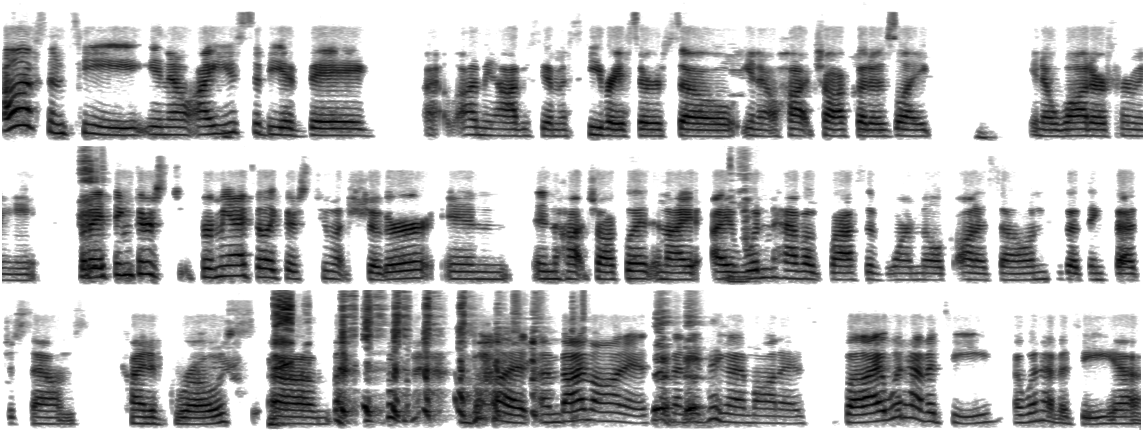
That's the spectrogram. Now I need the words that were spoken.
I'll have some tea. You know, I used to be a big, I mean, obviously I'm a ski racer, so, you know, hot chocolate is like, you know, water for me but I think there's for me I feel like there's too much sugar in in hot chocolate and I I wouldn't have a glass of warm milk on its own because I think that just sounds kind of gross. Um, but I'm I'm honest. If anything, I'm honest. But I would have a tea. I would have a tea. Yeah.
